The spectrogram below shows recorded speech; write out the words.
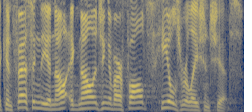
The confessing, the acknowledging of our faults heals relationships.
